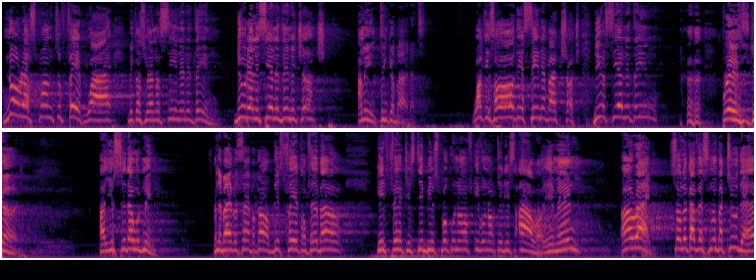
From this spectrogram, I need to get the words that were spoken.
No response to faith. Why? Because you are not seeing anything. Do you really see anything in the church? I mean, think about it. What is all this saying about church? Do you see anything? Praise God. Are you see that with me? And the Bible says, because of this faith of Abel, his faith is still being spoken of even up to this hour. Amen. All right. So look at verse number two there.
